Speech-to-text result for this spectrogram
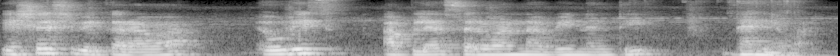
यशस्वी करावा एवढीच आपल्या सर्वांना विनंती. धन्यवाद.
